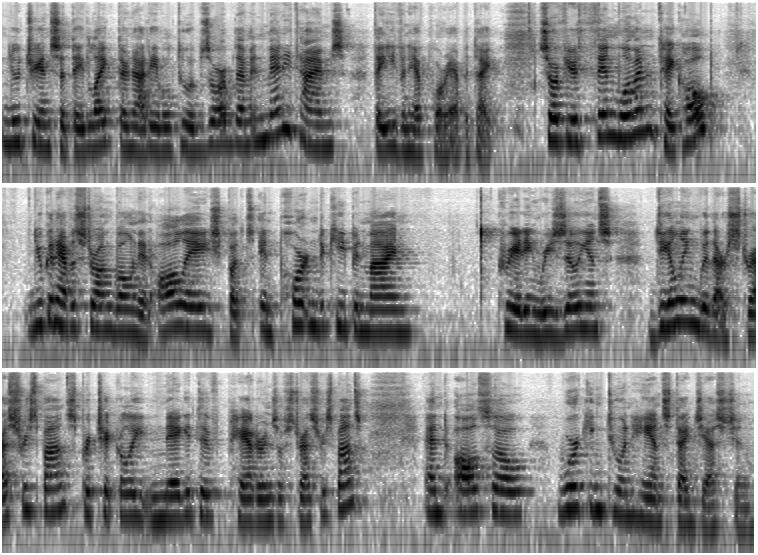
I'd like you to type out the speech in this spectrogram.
nutrients that they like, they're not able to absorb them, and many times they even have poor appetite. So if you're a thin woman, take hope. You can have a strong bone at all age, but it's important to keep in mind creating resilience, dealing with our stress response, particularly negative patterns of stress response, and also working to enhance digestion.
